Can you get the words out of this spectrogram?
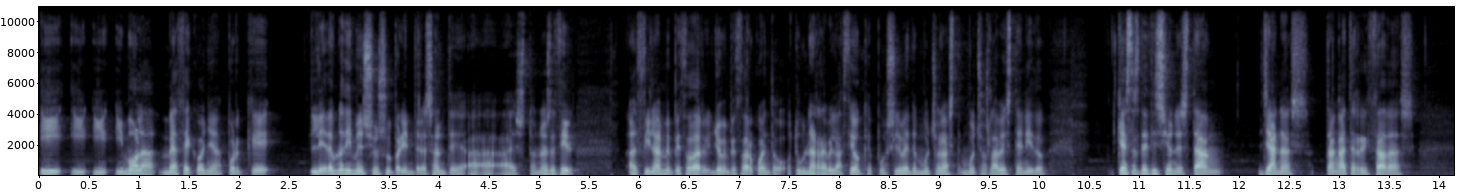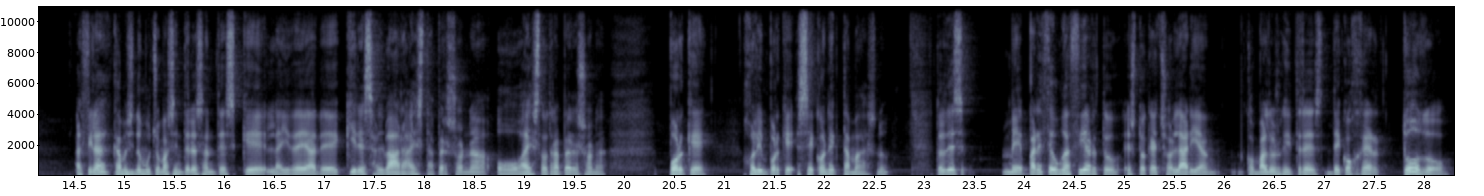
Y, y, y, mola, me hace coña, porque le da una dimensión súper interesante a, esto, ¿no? Es decir, al final me empiezo a dar, yo me empiezo a dar cuenta, o tuve una revelación, que posiblemente muchos, muchos la habéis tenido, que estas decisiones tan llanas, tan aterrizadas, al final acaban siendo mucho más interesantes que la idea de quieres salvar a esta persona o a esta otra persona. ¿Por qué? Jolín, porque se conecta más, ¿no? Entonces, me parece un acierto esto que ha hecho Larian con Baldur's Gate 3 de coger todo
